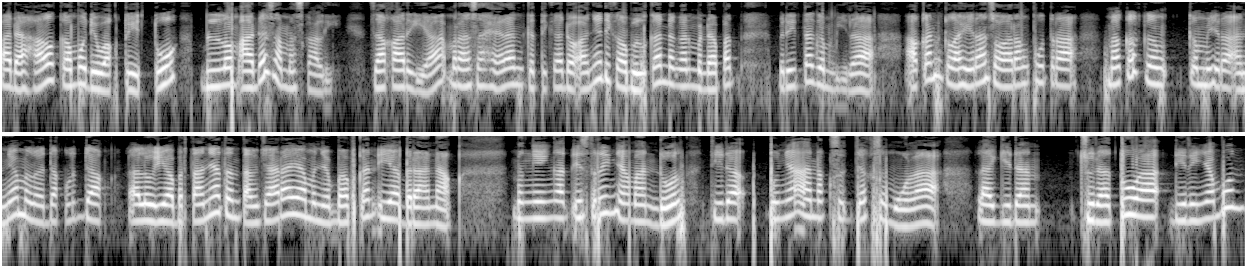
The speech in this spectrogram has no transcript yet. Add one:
padahal kamu di waktu itu belum ada sama sekali. Zakaria merasa heran ketika doanya dikabulkan dengan mendapat berita gembira akan kelahiran seorang putra. Maka ke kegembiraannya meledak-ledak. Lalu ia bertanya tentang cara yang menyebabkan ia beranak. Mengingat istrinya mandul, tidak punya anak sejak semula lagi dan sudah tua, dirinya pun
